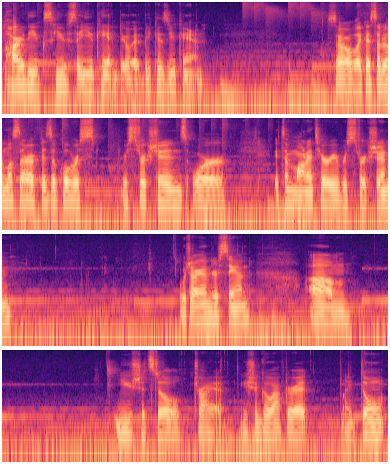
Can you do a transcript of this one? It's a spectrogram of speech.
buy the excuse that you can't do it because you can. So, like I said, unless there are physical res- restrictions or it's a monetary restriction, which I understand, um, you should still try it. You should go after it. Like, don't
